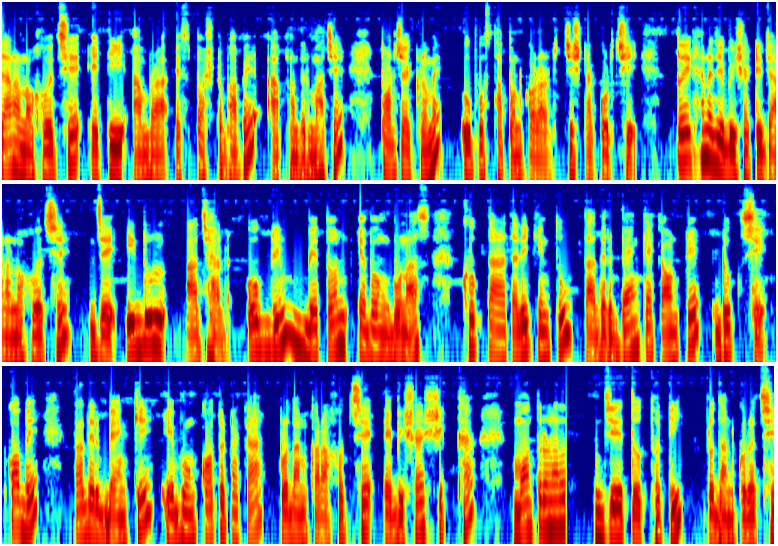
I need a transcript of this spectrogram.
জানানো হয়েছে, এটি আমরা স্পষ্টভাবে আপনাদের মাঝে পর্যায়ক্রমে উপস্থাপন করার চেষ্টা করছি। তো এখানে যে বিষয়টি জানানো হয়েছে যে ঈদুল আজহার অগ্রিম বেতন এবং বোনাস খুব তাড়াতাড়ি কিন্তু তাদের ব্যাংক অ্যাকাউন্টে ঢুকছে। কবে তাদের ব্যাংকে এবং কত টাকা প্রদান করা হচ্ছে এ বিষয়ে শিক্ষা মন্ত্রণালয় যে তথ্যটি প্রদান করেছে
